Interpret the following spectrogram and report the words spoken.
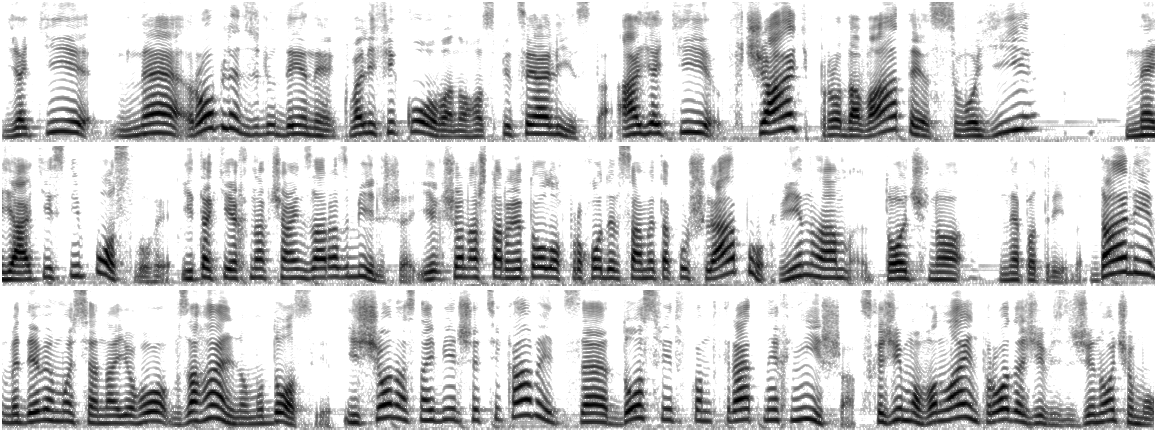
які не роблять з людини кваліфікованого спеціаліста, а які вчать продавати свої неякісні послуги. І таких навчань зараз більше. І якщо наш таргетолог проходив саме таку шляпу, він нам точно не потрібен. Далі ми дивимося на його в загальному досвід. І що нас найбільше цікавить, це досвід в конкретних нішах. Скажімо, в онлайн-продажі в жіночому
